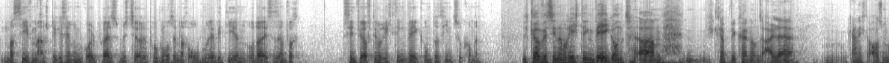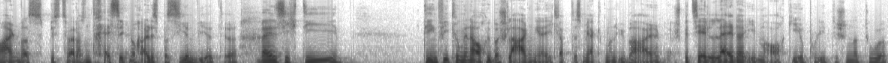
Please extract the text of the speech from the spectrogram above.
massiven Anstieg gesehen im Goldpreis. Müsst ihr eure Prognose nach oben revidieren oder ist es einfach, sind wir auf dem richtigen Weg, um dorthin zu kommen? Ich glaube, wir sind am richtigen Weg und ähm, ich glaube, wir können uns alle gar nicht ausmalen, was bis 2030 noch alles passieren wird, ja, weil sich die die Entwicklungen auch überschlagen. Ja. Ich glaube, das merkt man überall, ja. speziell leider eben auch geopolitischer Natur,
